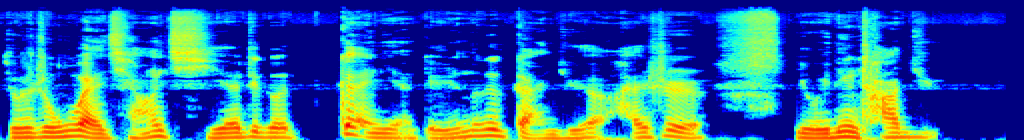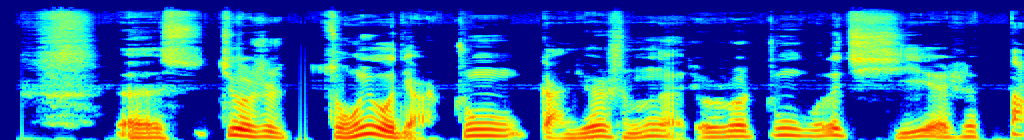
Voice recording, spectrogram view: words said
就是这五百强企业这个概念给人那个感觉还是有一定差距。呃，就是总有点中感觉是什么呢？就是说中国的企业是大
